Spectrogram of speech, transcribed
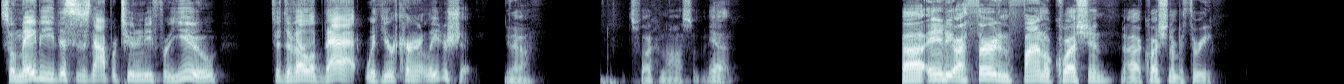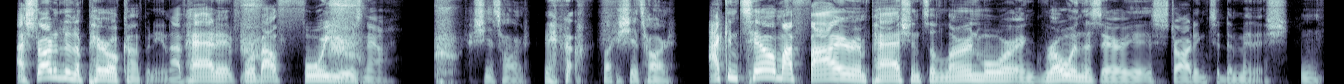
So maybe this is an opportunity for you to develop that with your current leadership. Yeah. It's fucking awesome. Yeah. Uh, Andy, our third and final question, uh, question number three. I started an apparel company and I've had it for about four years now. Shit's hard. Yeah. Fucking shit's hard. I can tell my fire and passion to learn more and grow in this area is starting to diminish. Mm.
